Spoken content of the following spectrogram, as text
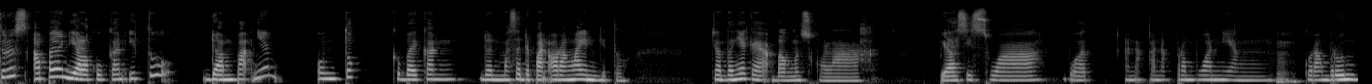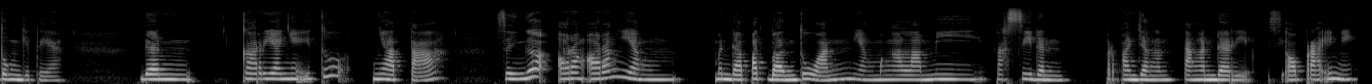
Terus apa yang dia lakukan itu dampaknya untuk kebaikan dan masa depan orang lain gitu. Contohnya kayak bangun sekolah, beasiswa buat anak-anak perempuan yang Hmm. kurang beruntung gitu ya. Dan karyanya itu nyata sehingga orang-orang yang mendapat bantuan yang mengalami kasih dan perpanjangan tangan dari si Oprah ini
